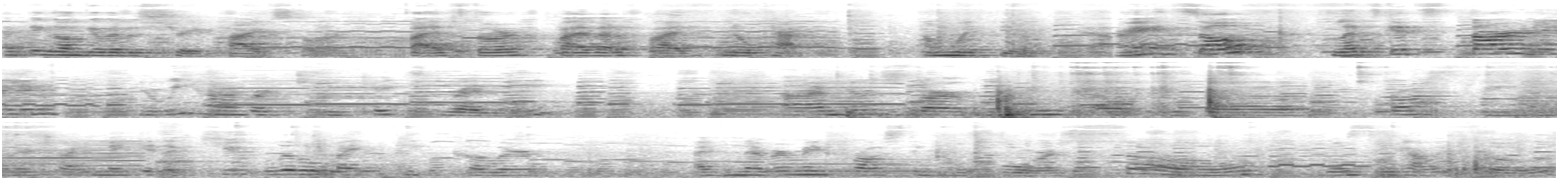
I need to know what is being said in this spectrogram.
I think I'll give it a straight five star. Five star, five out of five, no cap. I'm with you. Yeah. All right, so let's get started. Here we have our two cakes ready. I'm gonna start whipping out oh, the frosting. To make it a cute little light pink color. I've never made frosting before, so we'll see how it goes.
